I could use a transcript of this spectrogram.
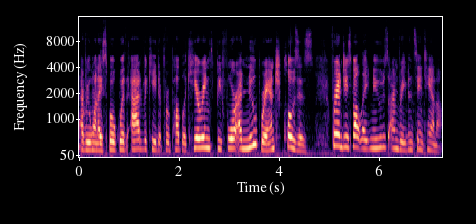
Everyone I spoke with advocated for public hearings before a new branch closes. For NJ Spotlight News, I'm Raven Santana.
